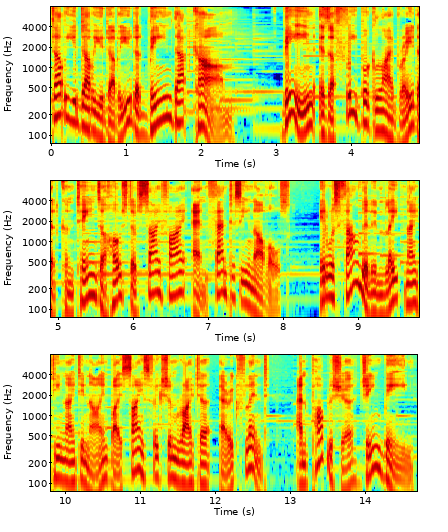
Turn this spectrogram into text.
www.baen.com Baen is a free book library that contains a host of sci-fi and fantasy novels. It was founded in late 1999 by science fiction writer Eric Flint and publisher Jim Baen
